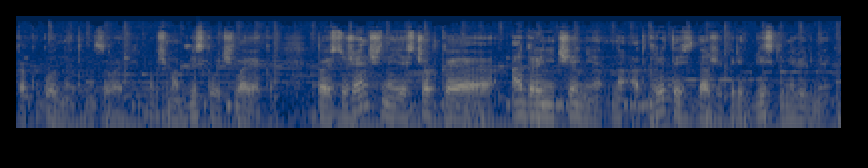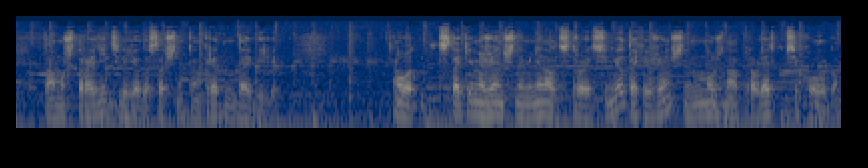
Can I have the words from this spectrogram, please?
как угодно это называй. В общем, от близкого человека. То есть у женщины есть четкое ограничение на открытость даже перед близкими людьми, потому что родители ее достаточно конкретно давили. Вот, с такими женщинами не надо строить семью, таких женщин нужно отправлять к психологам.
